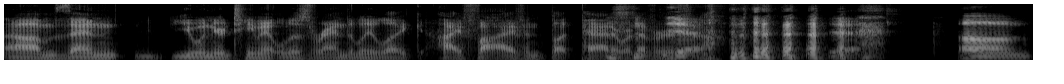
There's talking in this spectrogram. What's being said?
um, then you and your teammate will just randomly like high five and butt pat or whatever. Yeah. Yeah. Um,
